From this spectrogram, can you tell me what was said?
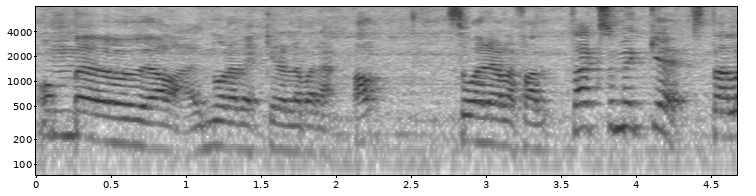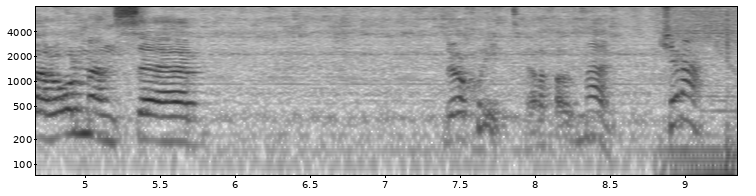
om eh, ja, några veckor eller vad det är. Ja, så är det i alla fall. Tack så mycket Stallarholmens... Eh, bra skit i alla fall den här. Tjena!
